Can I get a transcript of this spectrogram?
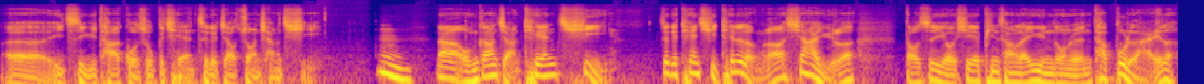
呃，以至于他裹足不前，这个叫撞墙期。嗯那我们刚刚讲天气，这个天气天冷了，下雨了，导致有些平常来运动的人他不来了，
